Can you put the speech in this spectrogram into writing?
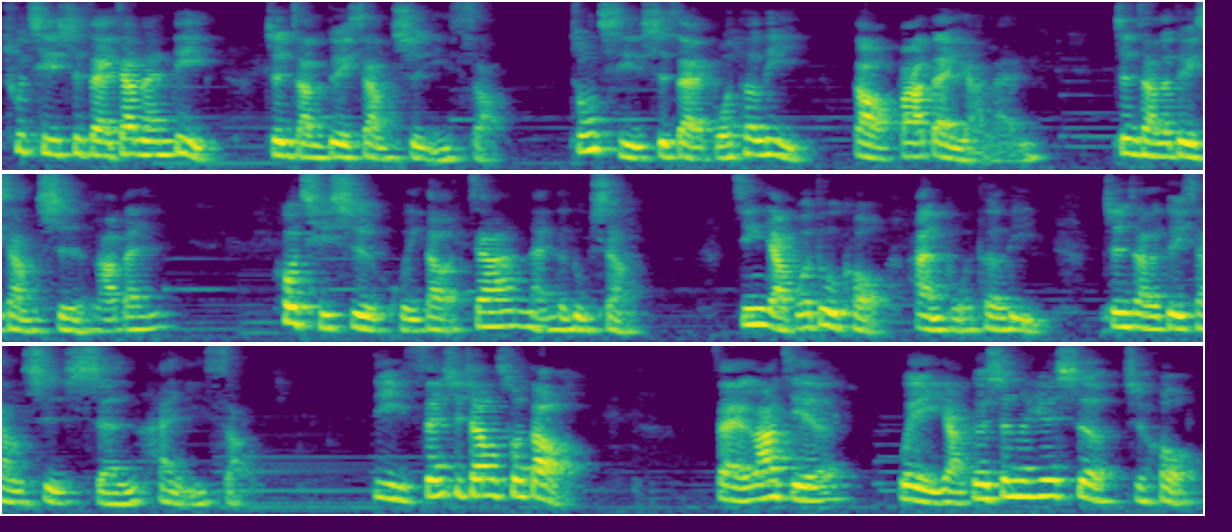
初期是在迦南地，挣扎的对象是以扫；中期是在伯特利到巴旦亚兰，挣扎的对象是拉班；后期是回到迦南的路上，经雅博渡口和伯特利。挣扎的对象是神和以扫。第三十章说到，在拉结为雅各生了约瑟之后，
